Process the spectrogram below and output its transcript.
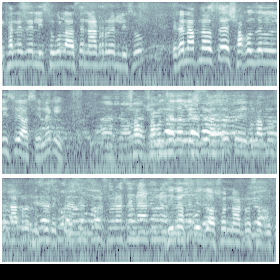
এখানে যে লিচুগুলো আছে নাটোরের লিচু এখানে আপনার হচ্ছে সকল জেলার লিচু আছে নাকি? সকল জেলার লিচু আছে তো এগুলো আপনার হচ্ছে নাটোরের লিচু দেখতে পাচ্ছেন। দিনাজপুর যশোর নাটোর সব কিছু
